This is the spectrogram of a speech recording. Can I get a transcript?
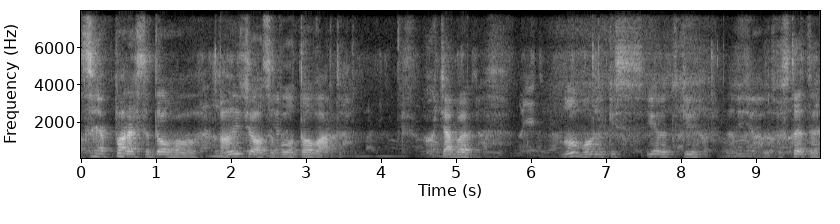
Це я парився довго, але нічого, це було того варто. Хоча б, ну, може якісь ігри такі запустити.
